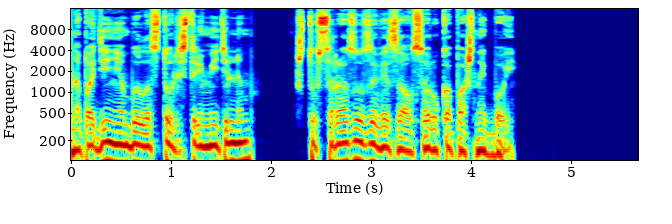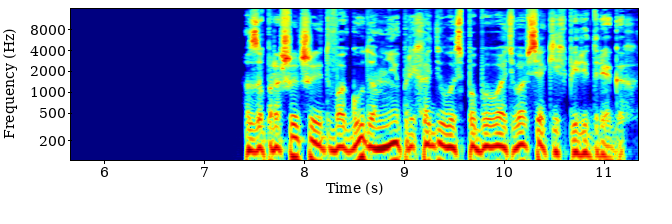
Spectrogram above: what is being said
Нападение было столь стремительным, что сразу завязался рукопашный бой. За прошедшие два года мне приходилось побывать во всяких передрягах.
